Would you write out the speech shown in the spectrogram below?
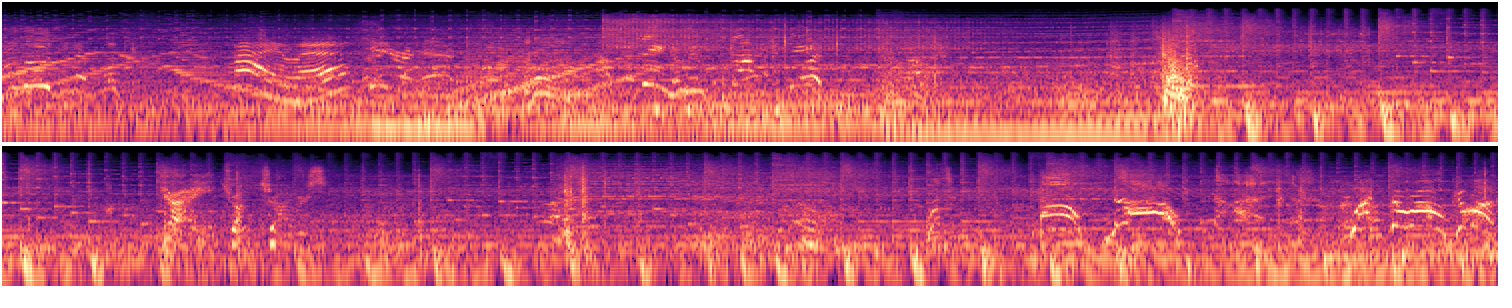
We're losing it! Look! Hi, Les. Get your hand! Ding! I stop it! God, I hate truck drivers. Watch the road! Come on!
